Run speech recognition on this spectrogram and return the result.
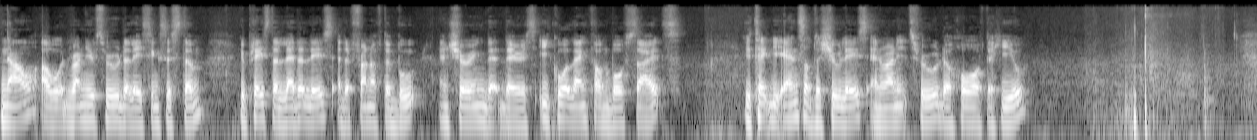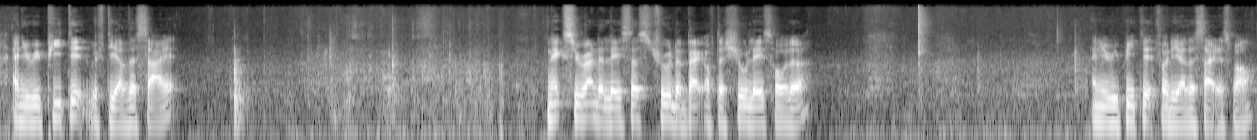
Now, I would run you through the lacing system. You place the leather lace at the front of the boot, ensuring that there is equal length on both sides. You take the ends of the shoelace and run it through the hole of the heel. And you repeat it with the other side. Next, you run the laces through the back of the shoelace holder. And you repeat it for the other side as well.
